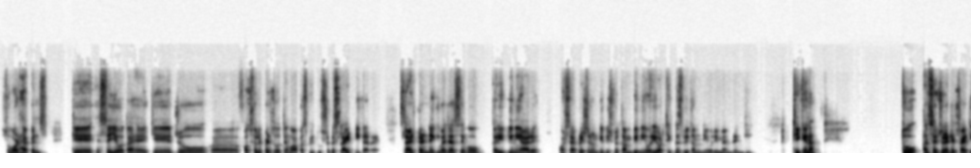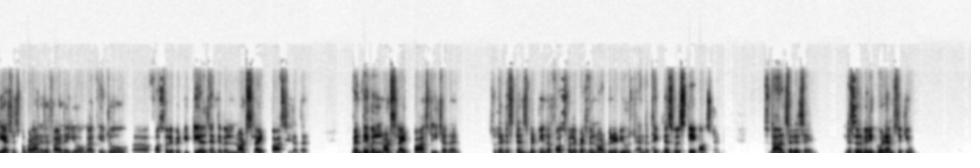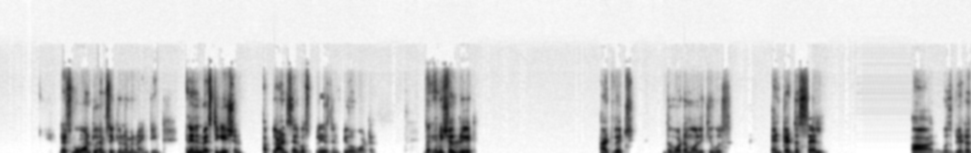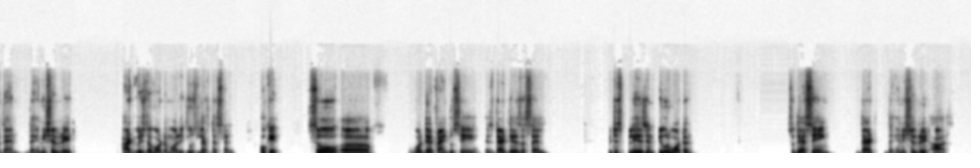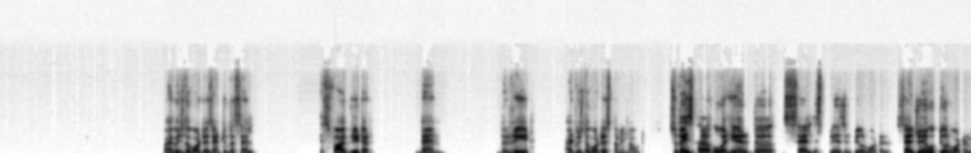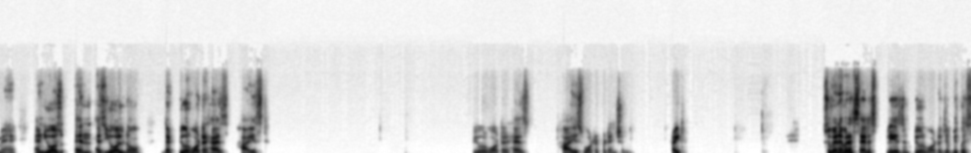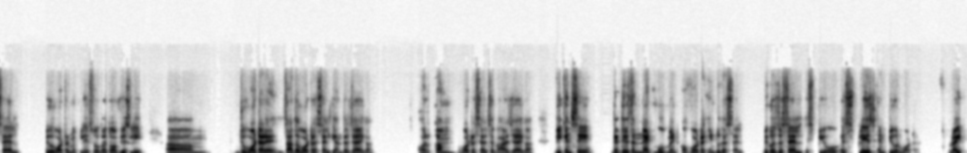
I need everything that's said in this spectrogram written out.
so what happens कि इससे ये होता है कि जो फॉस्फोलिपिड्स होते हैं वो आपस में एक दूसरे पे स्लाइड नहीं कर रहे। स्लाइड करने की वजह से वो करीब भी नहीं आ रहे और सेपरेशन उनके बीच में कम भी नहीं हो रही और थिकनेस भी कम नहीं हो रही मेम्ब्रेन की। ठीक है ना? तो अनसेचुरेटेड फैटी एसिड्स को बढ़ाने से फ़ायदा ये होगा कि जो फॉस्फोलिपिड की टेल्स हैं they will not slide past each other when they will not slide past each other, so the distance between the phospholipids will not be reduced and the thickness will stay constant so the answer is a is a very good mcq let's move on to mcq number 19 in an investigation a plant cell was placed in pure water the initial rate at which the water molecules entered the cell R was greater than the initial rate at which the water molecules left the cell. Okay, so uh, what they're trying to say is that there is a cell which is placed in pure water. So they're saying that the initial rate R by which the water is entering the cell is far greater than the rate at which the water is coming out. So guys over here the cell is placed in pure water cell जो है वो pure water में है and you and as you all know that pure water has highest pure water has highest water potential right so whenever a cell is placed in pure water जब भी कोई cell pure water में place होगा तो obviously um, जो water है, ज़्यादा water cell के अंदर जाएगा और कम वाटर सेल से बाहर जाएगा। We can say that there is a movement of water into the cell because the cell is pure is placed in pure water right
